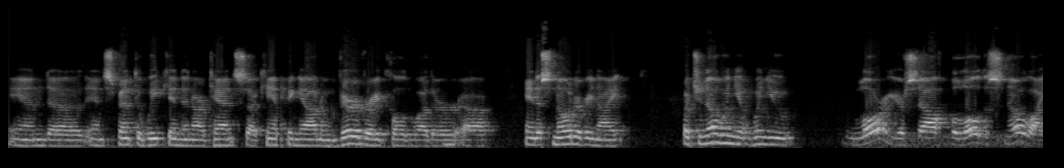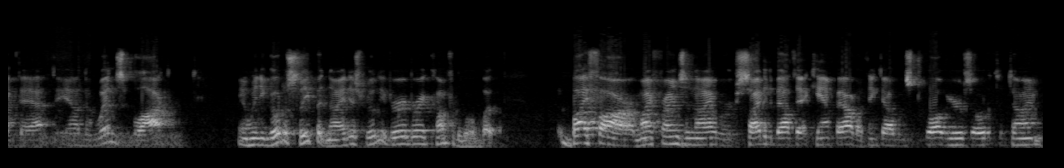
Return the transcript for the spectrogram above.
and uh, and spent the weekend in our tents uh, camping out in very very cold weather, uh, and it snowed every night. But you know when you when you lower yourself below the snow like that, you know, the winds block and when you go to sleep at night, it's really very, very comfortable. But by far, my friends and I were excited about that camp out. I think I was 12 years old at the time.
